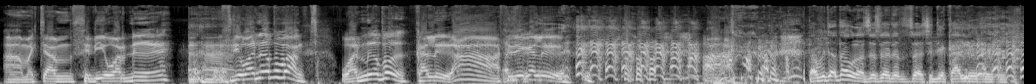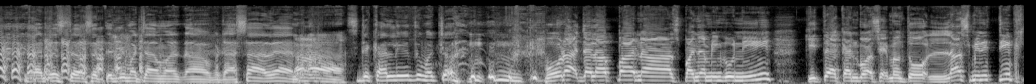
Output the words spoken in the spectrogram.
Ah macam sedia warna eh. Sedia warna apa bang? Warna apa? Color. Ah, sedia color. ah. Tapi tak tahulah sesuai, sesuai sedia colour tu. Tak ada sesuai, sesuai, dia macam uh, macam asal kan. Ah. Sedia colour tu macam Borak Jalapan uh, sepanjang minggu ni kita akan buat segmen untuk last minute tips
